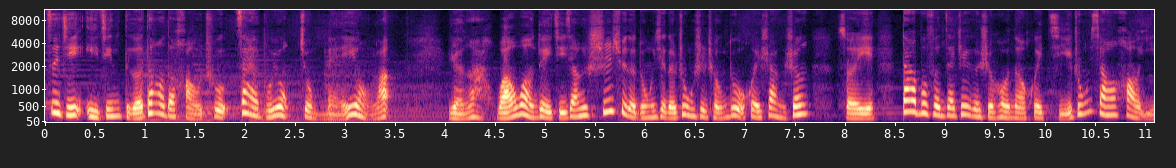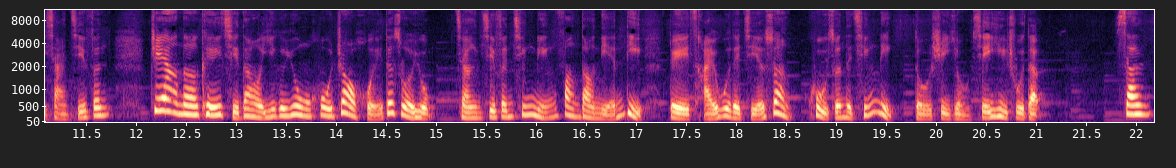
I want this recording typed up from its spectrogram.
自己已经得到的好处再不用就没有了。人啊，往往对即将失去的东西的重视程度会上升，所以大部分在这个时候呢，会集中消耗一下积分，这样呢，可以起到一个用户召回的作用。将积分清零放到年底，对财务的结算、库存的清理都是有些益处的。三、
